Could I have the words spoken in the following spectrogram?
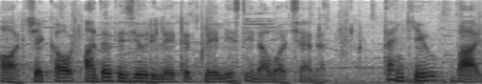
or check out other physio related playlists in our channel. Thank you. Bye.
